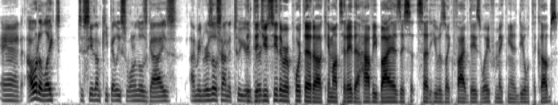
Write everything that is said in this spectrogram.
And I would have liked to see them keep at least one of those guys. I mean, Rizzo signed a two-year. Did, did you see the report that uh, came out today that Javi Baez, they s- said he was like five days away from making a deal with the Cubs?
